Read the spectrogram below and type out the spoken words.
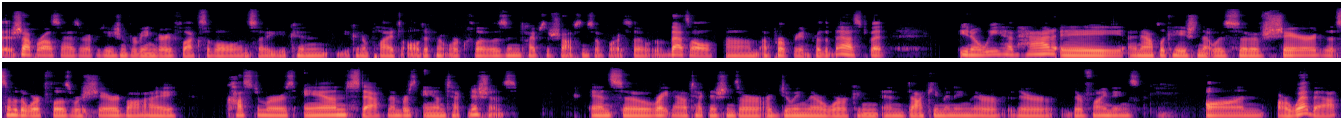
uh, Shop-Ware also has a reputation for being very flexible, and so you can you can apply it to all different workflows and types of shops and so forth. So that's all um, appropriate for the best. But you know, we have had a an application that was sort of shared. That some of the workflows were shared by customers and staff members and technicians. And so right now, technicians are, are doing their work and, and documenting their their their findings on our web app.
